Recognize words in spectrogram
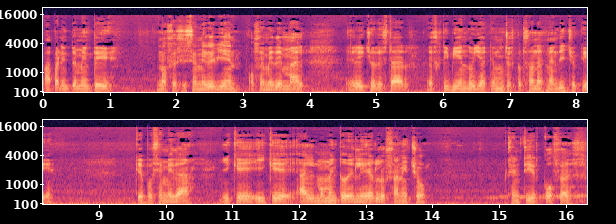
Aparentemente no sé si se me dé bien o se me dé mal el hecho de estar escribiendo ya que muchas personas me han dicho que que pues se me da y que y que al momento de leerlos han hecho sentir cosas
